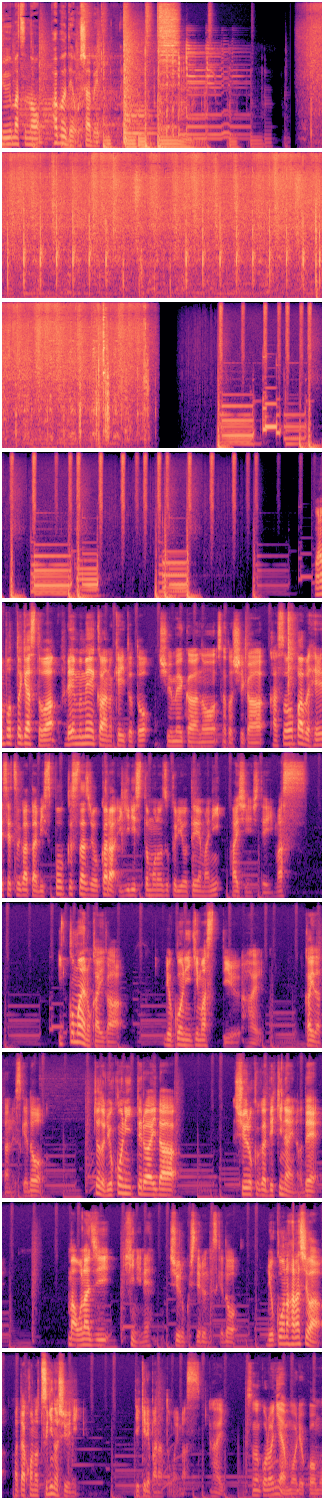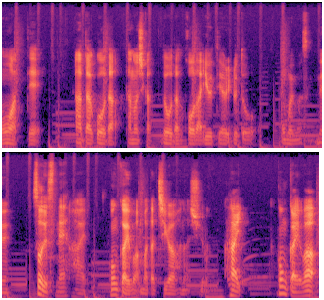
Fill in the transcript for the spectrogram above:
週末のパブでおしゃべりこのポッドキャストはフレームメーカーのケイトとシューメーカーのサトシが仮想パブ併設型ビスポークスタジオからイギリスとものづくりをテーマに配信しています。一個前の回が旅行に行きますっていうはい回だったんですけど、ちょっと旅行に行ってる間、収録ができないので、まあ同じ日にね、収録してるんですけど、旅行の話はまたこの次の週にできればなと思います。はいその頃にはもう旅行も終わってああだこうだ楽しかったどうだこうだ言うていると思いますねそうですね。はい今回はまた違う話をはい。今回は、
